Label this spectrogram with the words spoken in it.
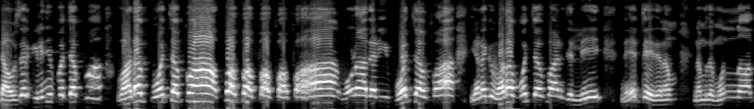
டவுசர் கிழிஞ்சு போச்சப்பா. வடை போச்சப்பா. அப்பா அப்பா அப்பா அப்பா அப்பா. மூணாவது அடி போச்சப்பா. எனக்கு வடை போச்சப்பான்னு சொல்லி நேற்றைய தினம் நமது முன்னாள்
